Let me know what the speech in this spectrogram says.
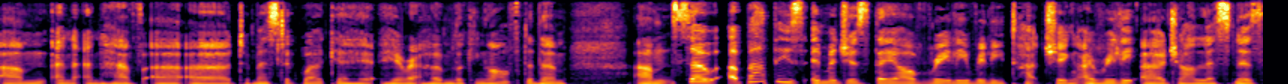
um, and, and have a, a domestic worker here, here, at home looking after them. Um, so, about these images, they are really, really touching. I really urge our listeners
